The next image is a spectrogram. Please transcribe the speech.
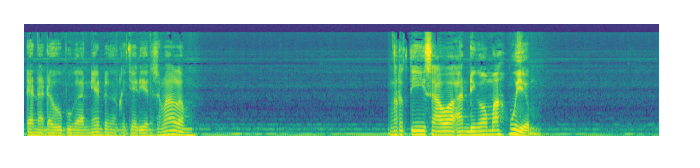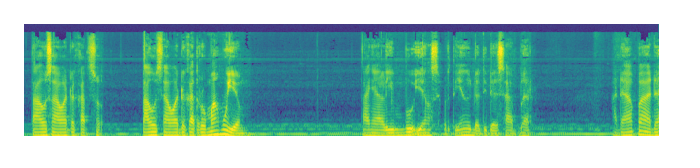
dan ada hubungannya dengan kejadian semalam. Ngerti sawah anding omahmu yem? Tahu sawah dekat tahu sawah dekat rumahmu, Yem? Tanya Limbu yang sepertinya sudah tidak sabar. Ada apa? Ada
